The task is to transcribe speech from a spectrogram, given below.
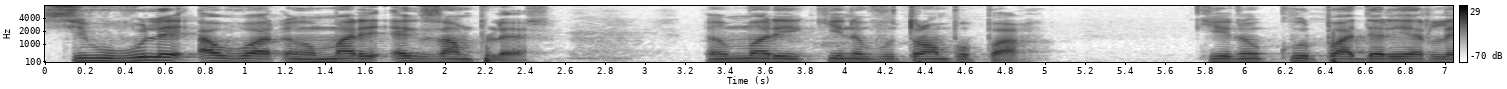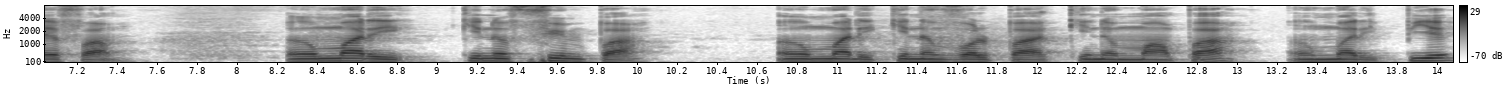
Si vous voulez avoir un mari exemplaire, un mari qui ne vous trompe pas, qui ne court pas derrière les femmes, un mari qui ne fume pas, un mari qui ne vole pas, qui ne ment pas, un mari pieux,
